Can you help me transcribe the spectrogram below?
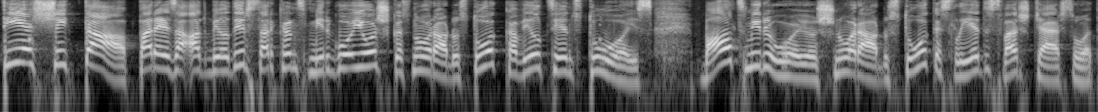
Tieši tā, pareizā atbilde ir sarkans mirgojošs, kas norāda uz to, ka vilciens tuvojas. Balts mirgojošs norāda uz to, ka sliedes var šķērsot.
